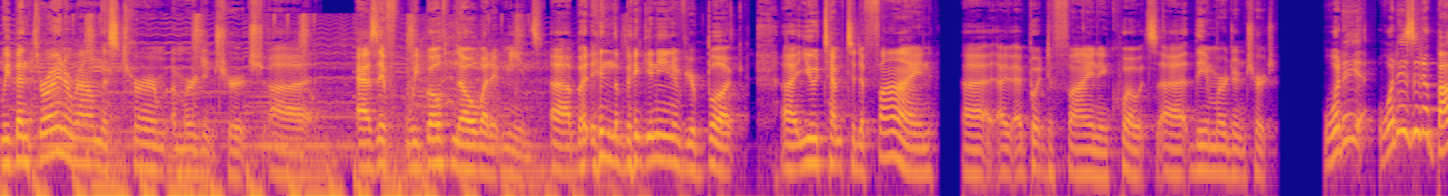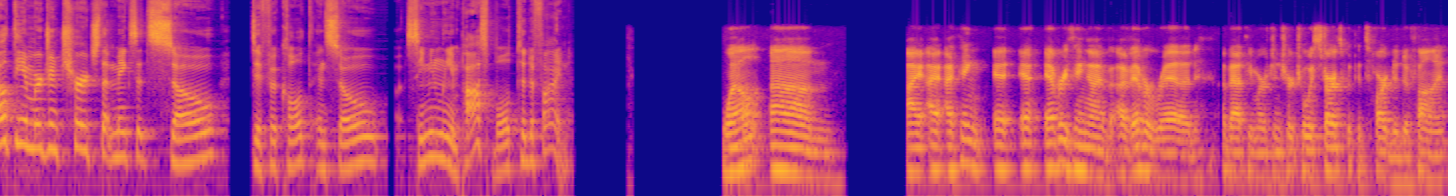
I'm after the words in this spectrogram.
We've been throwing around this term emergent church uh, as if we both know what it means. Uh, but in the beginning of your book, uh, you attempt to define, uh, I, I, put define in quotes, uh, the emergent church. What is, what is it about the emergent church that makes it so difficult and so seemingly impossible to define? Well, um, I, I, think everything I've, I've ever read about the emergent church always starts with it's hard to define.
